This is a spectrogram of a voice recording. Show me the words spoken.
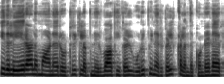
இதில் ஏராளமான ரொட்டரி கிளப் நிர்வாகிகள் உறுப்பினர்கள் கலந்து கொண்டனர்.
